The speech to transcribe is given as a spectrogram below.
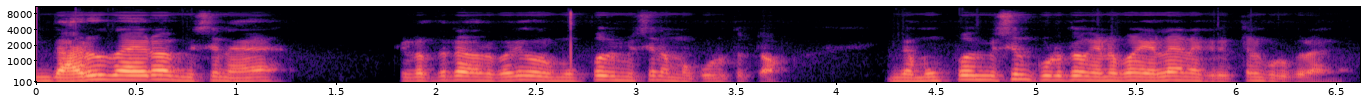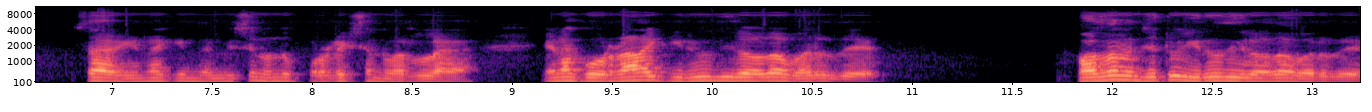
இந்த அறுபதாயிரம் மிஷினை கிட்டத்தட்ட வந்து பார்த்தீங்கன்னா ஒரு முப்பது மிஷின் நம்ம கொடுத்துட்டோம். இந்த முப்பது மிஷின் கொடுத்தவங்க என்ன பண்ண எல்லாம் எனக்கு ரிட்டர்ன் கொடுக்குறாங்க. சார் எனக்கு இந்த மிஷின் வந்து ப்ரொடெக்ஷன் வரல. எனக்கு ஒரு நாளைக்கு இருபது கிலோ தான் வருது. பதினஞ்சு டு இருபது கிலோ தான் வருது.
